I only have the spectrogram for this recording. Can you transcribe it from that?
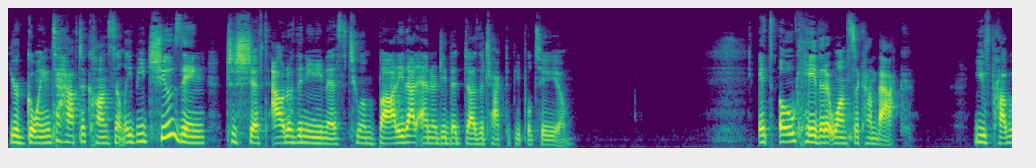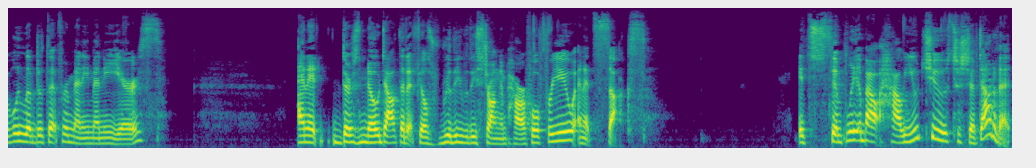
you're going to have to constantly be choosing to shift out of the neediness to embody that energy that does attract the people to you. It's okay that it wants to come back. You've probably lived with it for many, many years. And it, there's no doubt that it feels really, really strong and powerful for you and it sucks. It's simply about how you choose to shift out of it.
